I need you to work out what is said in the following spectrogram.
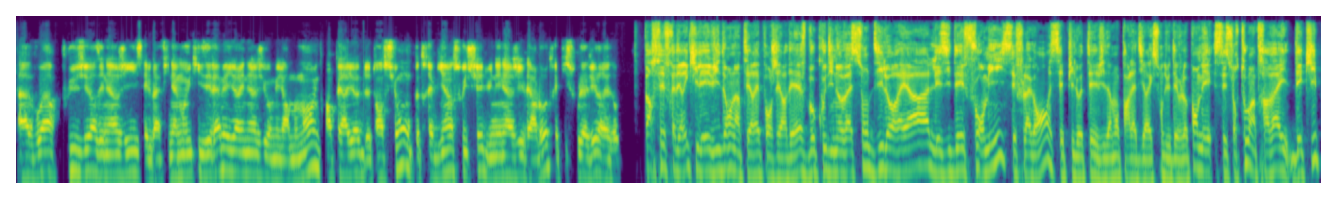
avoir plusieurs énergies, c'est bah, finalement utiliser la meilleure énergie au meilleur moment. En période de tension, on peut très bien switcher d'une énergie vers l'autre et puis soulager le réseau. Parfait Frédéric, il est évident l'intérêt pour GRDF, beaucoup d'innovations, 10 lauréats, les idées fourmis, c'est flagrant et c'est piloté évidemment par la direction du développement, mais c'est surtout un travail d'équipe,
